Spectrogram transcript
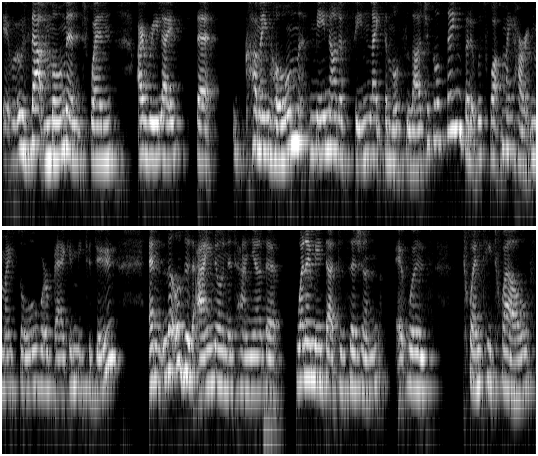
it was that moment when i realized that coming home may not have seemed like the most logical thing but it was what my heart and my soul were begging me to do and little did i know natanya that when i made that decision it was 2012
